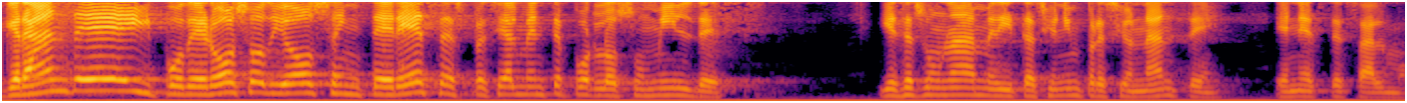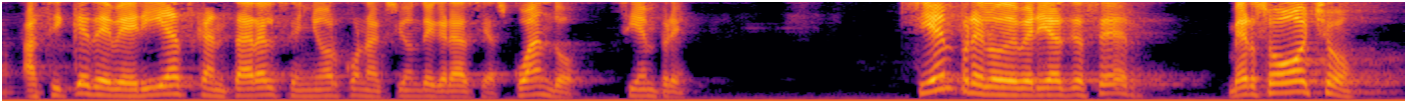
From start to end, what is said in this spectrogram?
grande y poderoso Dios se interesa especialmente por los humildes. Y esa es una meditación impresionante en este salmo. Así que deberías cantar al Señor con acción de gracias. ¿Cuándo? Siempre. Siempre lo deberías de hacer. Verso 8.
